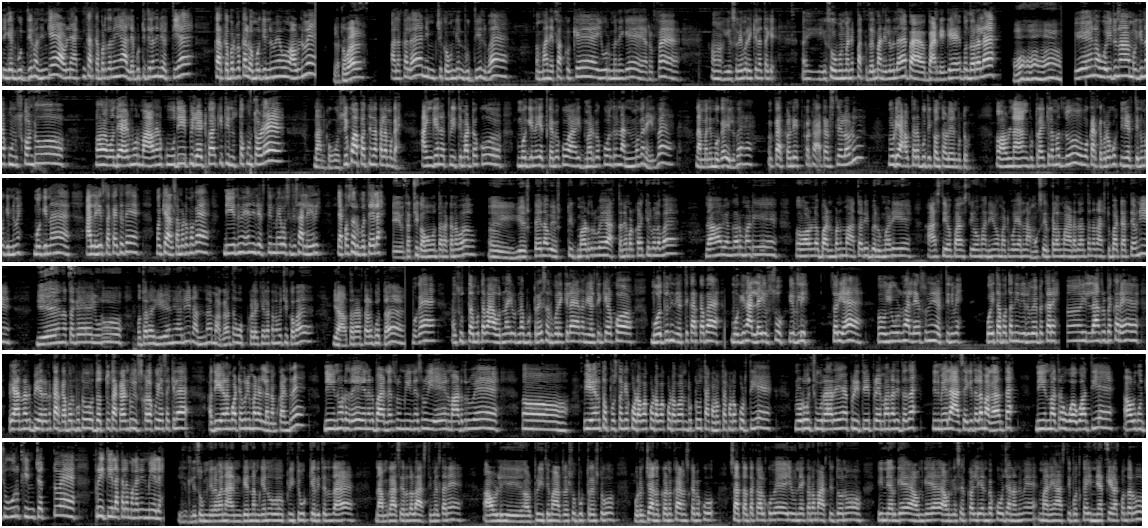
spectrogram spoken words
ನಿಂಗೇನು ಬುದ್ಧಿಲ್ಲ ನಿಂಗೆ? ಅವಳನ್ನ ಯಾಕೆ ಕರ್ಕ ಬರ್ದಾನೆ? ಅಲ್ಲೇ ಬಿಟ್ಟಿದ್ರೆ ನೀನು ಹೇಳ್ತೀಯ? ಕರ್ಕ ಬರ್ಬೇಕಲ್ಲ ಮಗಿನೂ ಅವಳುವೆ ಯಾಕವ ಅಲಕಲ್ಲ ನಿಮ್ಮ ಚಿಕ್ಕವನಿಗೇನು ಬುದ್ಧಿ ಇಲ್ವಾ? ಮನೆ ಪಕ್ಕಕ್ಕೆ ಇವ್ರ ಮನೆಗೆ ಯಾರಪ್ಪ ಹೆಸರೇ ಬರೀಕಿಲ್ಲ ತಗೆ. ಈ ಸೋಮನ್ ಮನೆ ಪಕ್ಕದಲ್ಲಿ ಮನೆ ಇಲ್ವಲ್ಲ ಬಾರ್ಗೆಗೆ ಬಾಡಿಗೆಗೆ ಬಂದವರಲ್ಲ? ಏನೋ ಒಯ್ದನ ಮಗಿನ ಕುಣಿಸ್ಕೊಂಡು ಒಂದು ಎರಡು ಮೂರು ಮಾವನ ಕೂದಿ ಪಿಲೇಟ್ಗೆ ಹಾಕಿ ತಿನ್ನಿಸ್ತಾ ಕುಂತವಳೆ? ನನ್ಗೆ ಹೊಸಿ ಕಾಪತ್ತಿಲ್ಲಕಲ್ಲ ಮಗ. ಹಂಗೇನ ಪ್ರೀತಿ ಮಾಡಬೇಕು ಮಗಿನ ಎತ್ಕೋಬೇಕು ಇದು ಮಾಡಬೇಕು ಅಂದ್ರೆ ನನ್ನ ಮಗನೇ ಇಲ್ವಾ? ನಮ್ಮನೆ ಮಗ ಇಲ್ವಾ? ಕರ್ಕೊಂಡು ಎತ್ಕೊಂಡು ಆಟ ಆಡಿಸ್ಲಿಲ್ಲ ಅವಳು? ನೋಡಿ ಯಾವ ಥರ ಬುದ್ಧಿ ಕಲ್ತಾಳೆ ಅಂದ್ಬಿಟ್ಟು. ಅವಳನ್ನ ಹಂಗೆ ಬಿಟ್ರಾಯ್ತಿಲ್ಲ ಮೊದಲು. ಕರ್ಕ ಬರೋ ನೀನು ಇರ್ತೀನಿ ಮಗಿನೂ ಮಗಿನ, ಅಲ್ಲೇ ಇರ್ಸಕ್ಕಾಯ್ತದೆ. ಒಂದು ಕೆಲಸ ಮಾಡು ಮಗ. ನೀನು ಏನು ಇರ್ತೀನಿ ಮೇ ಹೊಸ ಅಲ್ಲೇ ಯಾಕೋ ಸರ್ಬತ್ತೆ ಇಲ್ಲ. ಒಂಥರ ಬಾಬು ಅಂತಾರ ಕಣವ ಎಷ್ಟೇ ನಾವು ಎಷ್ಟು ಇದು ಮಾಡಿದ್ರು ಅರ್ಥನೇ ಮಾಡ್ಕೊಳಕ್ಕಿಲ್ವಲ್ಲವ ನಾವು ಹೆಂಗಾರು ಮಾಡಿ, ಅವಳನ್ನ ಬಣ್ಣ ಬಣ್ಣ ಮಾತಾಡಿ, ಬೆರುಗು ಮಾಡಿ, ಆಸ್ತಿಯೋ ಪಾಸ್ತಿಯೋ ಮನೆಯೋ ಮಟ್ವೋ ಎಲ್ಲ ನಮಗೆ ಸೇರ್ಕೊಳಂಗೆ ಮಾಡೋದಂತ ನಾನು ಅಷ್ಟು ಬಟ್ಟಾಡ್ತೇವ್ನಿ ಏನತ್ತಾಗೆ ಇವಳು? ಒಂಥರ ಏನೇ ಅಲ್ಲಿ ನನ್ನ ಮಗ ಅಂತ ಒಪ್ಕೊಳಕ್ಕಿಲ್ಲ ಕಣವ ಚಿಕ್ಕವ ಯಾವ ಥರ ಆಡ್ತಾಳೆ ಗೊತ್ತಾ? ಮಗ ಸುತ್ತಮುತ್ತ ಅವ್ರನ್ನ ಇವ್ರನ್ನ ಬಿಟ್ರೆ ಸರ್ ನಾನು ಹೇಳ್ತೀನಿ ಕೇಳ್ಕೊ. ಮೊದಲು ನೀನು ಎತ್ತಿ ಕರ್ಕಬ. ಮುಗಿನ ಅಲ್ಲೇ ಇರ್ಸು, ಇರ್ಲಿ. ಸರಿಯಾ? ಇವಳನ್ನ ಅಲ್ಲೇ ಇರ್ಸು, ನೀನು ಇರ್ತೀನಿ ಹೋಯ್ತಾ ಬತ್ತಾ ನೀನು ಇರುವೆ ಬೇಕಾರೆ. ಇಲ್ಲ ಅಂದ್ರೆ ಬೇಕಾರೆ. ಯಾರನ್ನಾರು ಬೇರೆನ ಕರ್ಕ ಬಂದ್ಬಿಟ್ಟು ದತ್ತು ತಕೊಂಡು ಇಸ್ಕೊಳಕ್ಕೂ ಎಸಕಿಲ್ಲ. ಅದು ಏನಂಗೆ ಹೊಟ್ಟೆ ಮಾಡಲ್ಲ ನಮ್ಮ ಕಂಡ್ರೆ ನೀನು ನೋಡಿದ್ರೆ ಏನಾರು ಬಾಡಿನ ಹೆಸರು, ಮೀನ ಹೆಸರು ಏನು ಮಾಡಿದ್ರು ಏನು ತಪ್ಪಿಸ್ದಂಗೆ ಕೊಡವ ಕೊಡವ ಕೊಡವ ಅಂದ್ಬಿಟ್ಟು ತಗೊಂಡೋಗಿ ತಗೊಂಡೋಗಿ ಕೊಡ್ತೀಯೇ? ನೋಡು ಚೂರಾರೇ ಪ್ರೀತಿ ಪ್ರೇಮ ಅನ್ನೋದಿದ್ದದ ನಿನ್ನ ಮೇಲೆ ಆಸೆ ಆಗಿದ್ದಲ್ಲ ಮಗ ಅಂತ. ನೀನು ಮಾತ್ರ ಹೂವು ಅಂತೀಯೇ? ಅವಳಿಗೊಂದು ಚೂರು ಕಿಂಚತ್ತುವೆ ಪ್ರೀತಿ ಇಲ್ಲಕಲ್ಲ ಮಗ ನಿನ್ನ ಮೇಲೆ. ಇರಲಿ ಸುಮ್ಮನಿರವ ನಮಗೆ ನಮಗೇನು ಪ್ರೀತಿ ಉಕ್ಕಿ ಹರಿತದ ನಮ್ಗೆ ಆಸೆ ಇರೋದಲ್ಲ ಆಸ್ತಿ ಮೇಲೆ ತಾನೆ. ಅವಳಿ ಅವ್ಳು ಪ್ರೀತಿ ಮಾಡಿದ್ರಷ್ಟು ಬಿಟ್ರಷ್ಟು, ಹುಡುಗ ಜನಕ್ಕೂ ಕಾಣಿಸ್ಕೋಬೇಕು. ಸತ್ತಂತ ಕಾಲ್ಕುವೆ ಇವನೇಕನೋ ಮಾಡ್ತಿದ್ದೋನು. ಇನ್ಯಾರಿಗೆ ಅವ್ನಿಗೆ ಅವ್ನಿಗೆ ಸೇರ್ಕೊಳ್ಳಿ ಅನ್ಬೇಕು ಜನನೂ ಮನೆ ಆಸ್ತಿ ಬದುಕ. ಇನ್ಯಾರು ಕೇಳಕ್ಕೆ ಬಂದರು?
